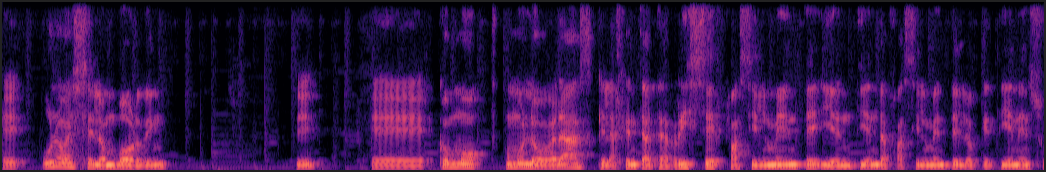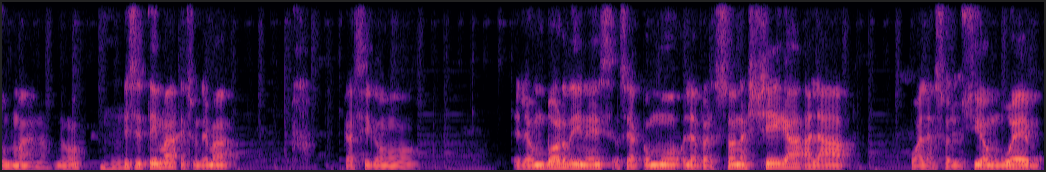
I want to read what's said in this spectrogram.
Eh, uno es el onboarding, ¿sí? cómo, cómo lográs que la gente aterrice fácilmente y entienda fácilmente lo que tiene en sus manos, ¿no? Ese tema es un tema casi como el onboarding es, o sea, cómo la persona llega a la app o a la solución web.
